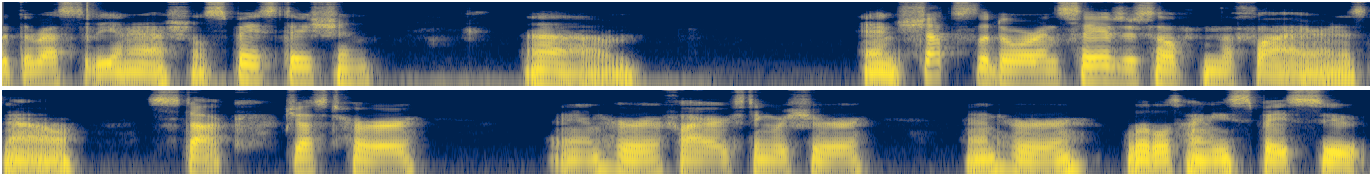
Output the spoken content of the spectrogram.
with the rest of the International Space Station. Um, and shuts the door and saves herself from the fire and is now stuck, just her and her fire extinguisher and her little tiny spacesuit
